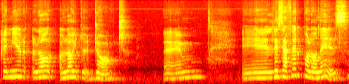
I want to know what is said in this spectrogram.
Premier Lloyd George, euh, les affaires polonaises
